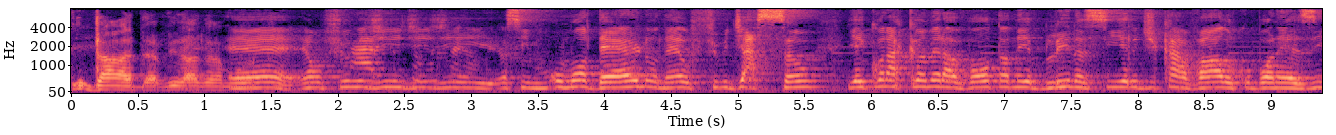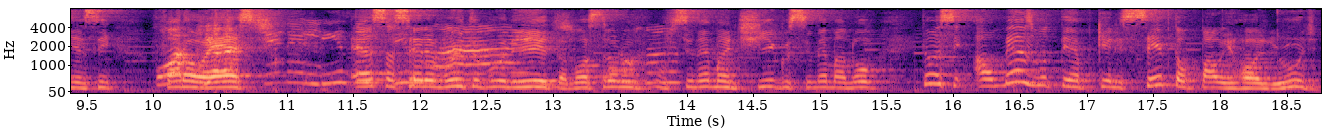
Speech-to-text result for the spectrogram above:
Virada, virada na moto. É, é um filme Ah, de, de, de, assim, o moderno, né? O filme de ação. E aí quando a câmera volta, a neblina, assim, ele de cavalo com o bonezinho, assim, Pô, faroeste. cena é linda Essa cena é muito demais. bonita, mostrando Porra. o cinema antigo, o cinema novo. Então, assim, ao mesmo tempo que ele senta o pau em Hollywood,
